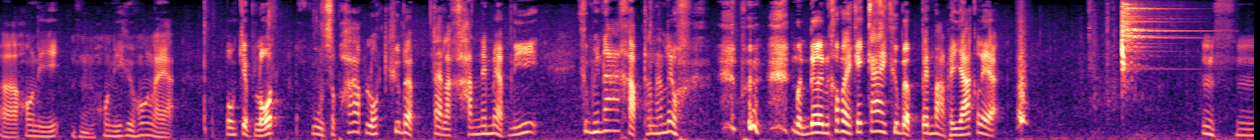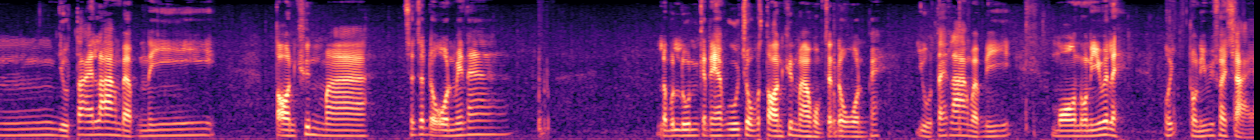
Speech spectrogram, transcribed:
เอ่อห้องนี้อื้อหือห้องนี้คือห้องอะไรอะโรงเก็บรถอูสภาพรถคือแบบแต่ละคันในแมปนี้ คือไม่น่าขับทั้งนั้นเลยวะ เหมือนเดินเข้าไปใกล้ๆ คือแบบเป็นบาดพยักเลยอะอื้อหืออยู่ใต้ล่างแบบนี้ ตอนขึ้นมา ฉันจะโดนไหมนะเรามาลุ้นกันนะครับคุณผู้ชมว่าตอนขึ้นมาผมจะโดนไหมอยู่ใต้ล่างแบบนี้ มองตรงนี้ไว้เลยโอ๊ยตรงนี้มีไฟฉาย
